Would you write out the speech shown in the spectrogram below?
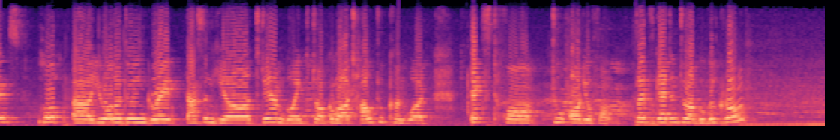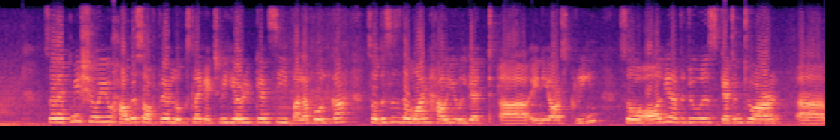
Friends, hope uh, you all are doing great. Thasin here. Today I'm going to talk about how to convert text form to audio form. Let's get into our Google Chrome. So let me show you how the software looks like. Actually here you can see Balabolka. So this is the one how you will get uh, in your screen. So all you have to do is get into our uh,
